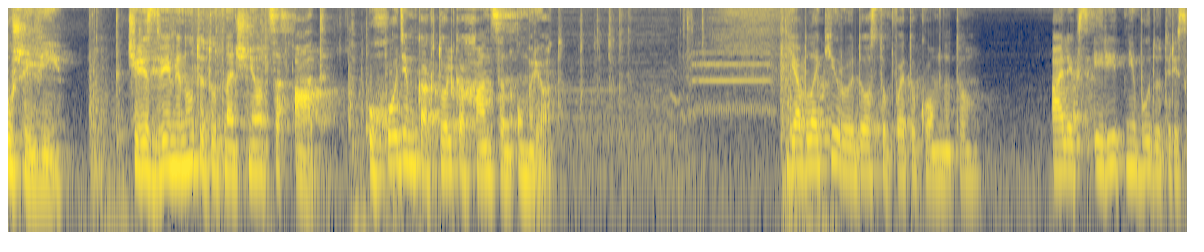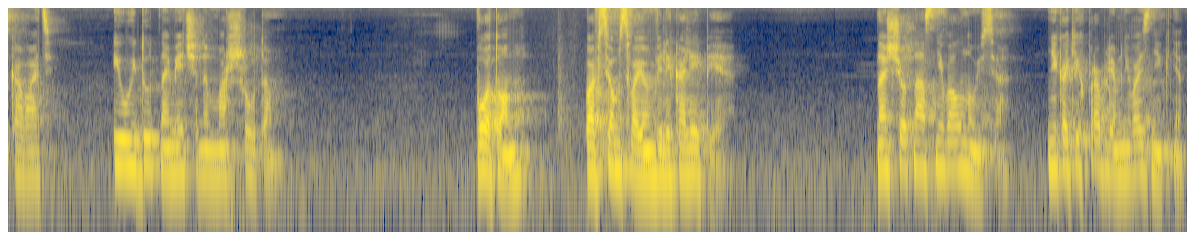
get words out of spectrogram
Слушай, Ви, через две минуты тут начнется ад. Уходим, как только Хансен умрет. Я блокирую доступ в эту комнату. Алекс и Рит не будут рисковать и уйдут намеченным маршрутом. Вот он, во всем своем великолепии. Насчет нас не волнуйся, никаких проблем не возникнет.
